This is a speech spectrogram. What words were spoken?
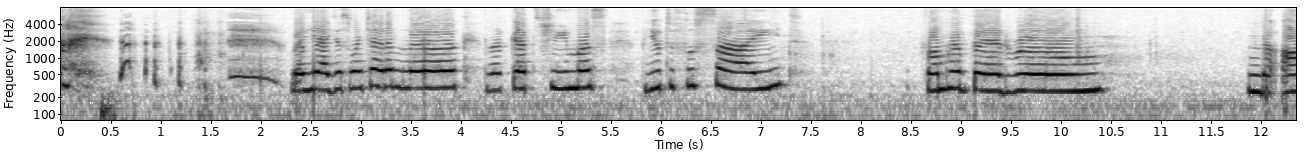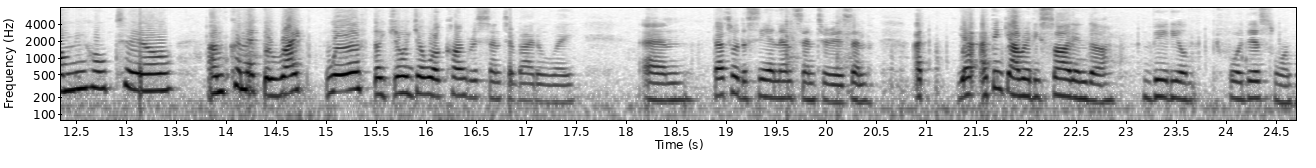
but yeah, I just want y'all to look. Look at Shima's beautiful sight from her bedroom in the Omni Hotel. I'm connected right with the Georgia World Congress Center, by the way and that's where the CNN Center is. And I, yeah, I think you already saw it in the video before this one.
